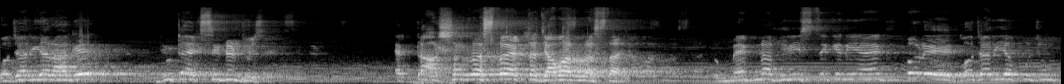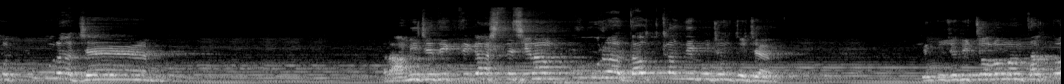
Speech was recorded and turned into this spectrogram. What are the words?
গজারিয়ার আগে দুটা অ্যাক্সিডেন্ট হয়েছে। একটা আসার রাস্তায়, একটা যাওয়ার রাস্তায়। তো মেঘনা ব্রিজ থেকে নিয়ে একবারে গজারিয়া পর্যন্ত পুরা জ্যাম আর আমি যেদিক থেকে আসতেছিলাম, পুরা দাউদকান্দি পর্যন্ত জ্যাম। কিন্তু যদি চলমান থাকতো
